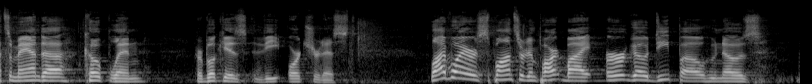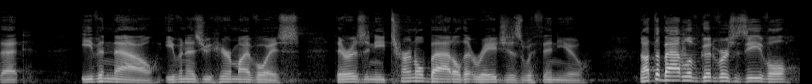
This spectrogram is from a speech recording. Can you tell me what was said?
That's Amanda Coplin. Her book is The Orchardist. Livewire is sponsored in part by Ergo Depot, who knows that even now, even as you hear my voice, there is an eternal battle that rages within you. Not the battle of good versus evil,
